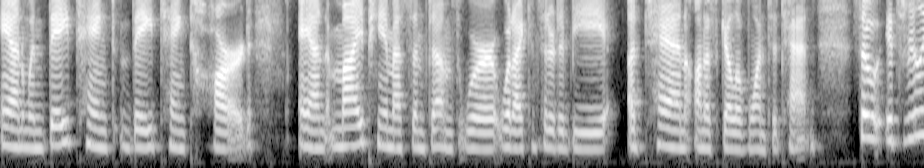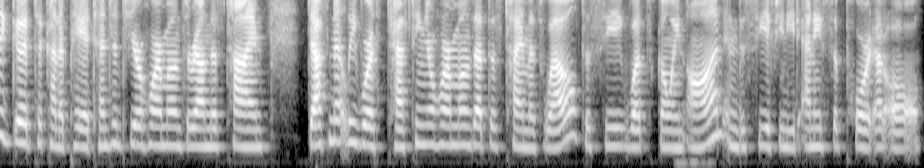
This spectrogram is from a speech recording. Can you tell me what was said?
And when they tanked, they tanked hard. And my PMS symptoms were what I consider to be a 10 on a scale of 1 to 10. So it's really good to kind of pay attention to your hormones around this time. Definitely worth testing your hormones at this time as well to see what's going on and to see if you need any support at all.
